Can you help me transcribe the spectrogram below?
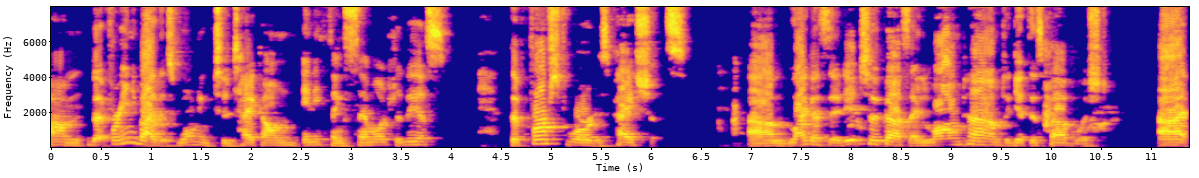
Um, but for anybody that's wanting to take on anything similar to this, the first word is patience. Um, like I said, it took us a long time to get this published, uh,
